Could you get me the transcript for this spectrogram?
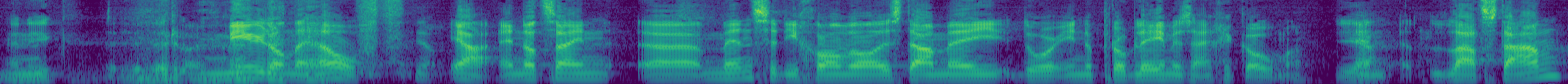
En ik. r- meer dan de helft. Ja. ja. en dat zijn eh, mensen die gewoon wel eens daarmee door in de problemen zijn gekomen. Ja. En laat staan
